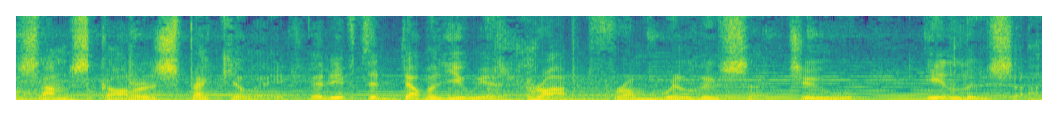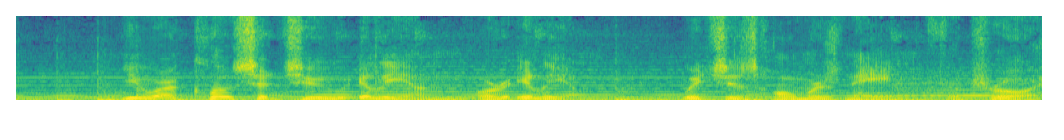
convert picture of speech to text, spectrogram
Some scholars speculate that if the W is dropped from Wilusa to Ilusa, you are closer to Ilion or Ilium which is Homer's name for Troy.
